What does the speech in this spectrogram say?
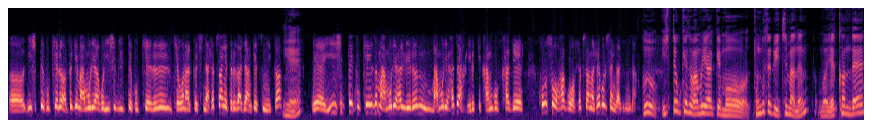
어 20대 국회를 어떻게 마무리하고 21대 국회를 개원할 것이냐 협상에 들어가지 않겠습니까? 예. 예, 20대 국회에서 마무리할 일은 마무리하자 이렇게 간곡하게 호소하고 협상을 해볼 생각입니다. 그 20대 국회에서 마무리할 게 뭐 종부세도 있지만은 뭐 예컨대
